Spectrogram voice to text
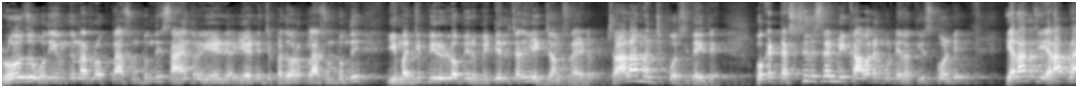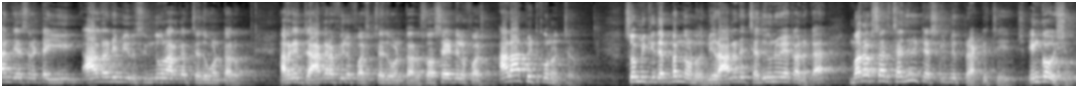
రోజు ఉదయం ఎనిమిదిన్నరలో క్లాస్ ఉంటుంది. సాయంత్రం ఏడు ఏడు నుంచి పది వరకు క్లాస్ ఉంటుంది. ఈ మధ్య పీరియడ్లో మీరు మెటీరియల్ చదివి ఎగ్జామ్స్ రాయడం. చాలా మంచి కోర్స్ ఇదైతే. ఒక టెస్ట్ సిరీస్లో మీకు కావాలనుకుంటే ఇలా తీసుకోండి. ఎలా ఎలా ప్లాన్ చేశారంటే ఈ ఆల్రెడీ మీరు సింధు నార్క చదివి ఉంటారు అలాగే జాగ్రఫీలో ఫస్ట్ చదివి ఉంటారు సొసైటీలో ఫస్ట్. అలా పెట్టుకొని వచ్చాడు సో మీకు ఇది ఇబ్బంది ఉండదు. మీరు ఆల్రెడీ చదివినవే కనుక మరొకసారి చదివి టెస్టులు మీరు ప్రాక్టీస్ చేయొచ్చు. ఇంకో విషయం.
